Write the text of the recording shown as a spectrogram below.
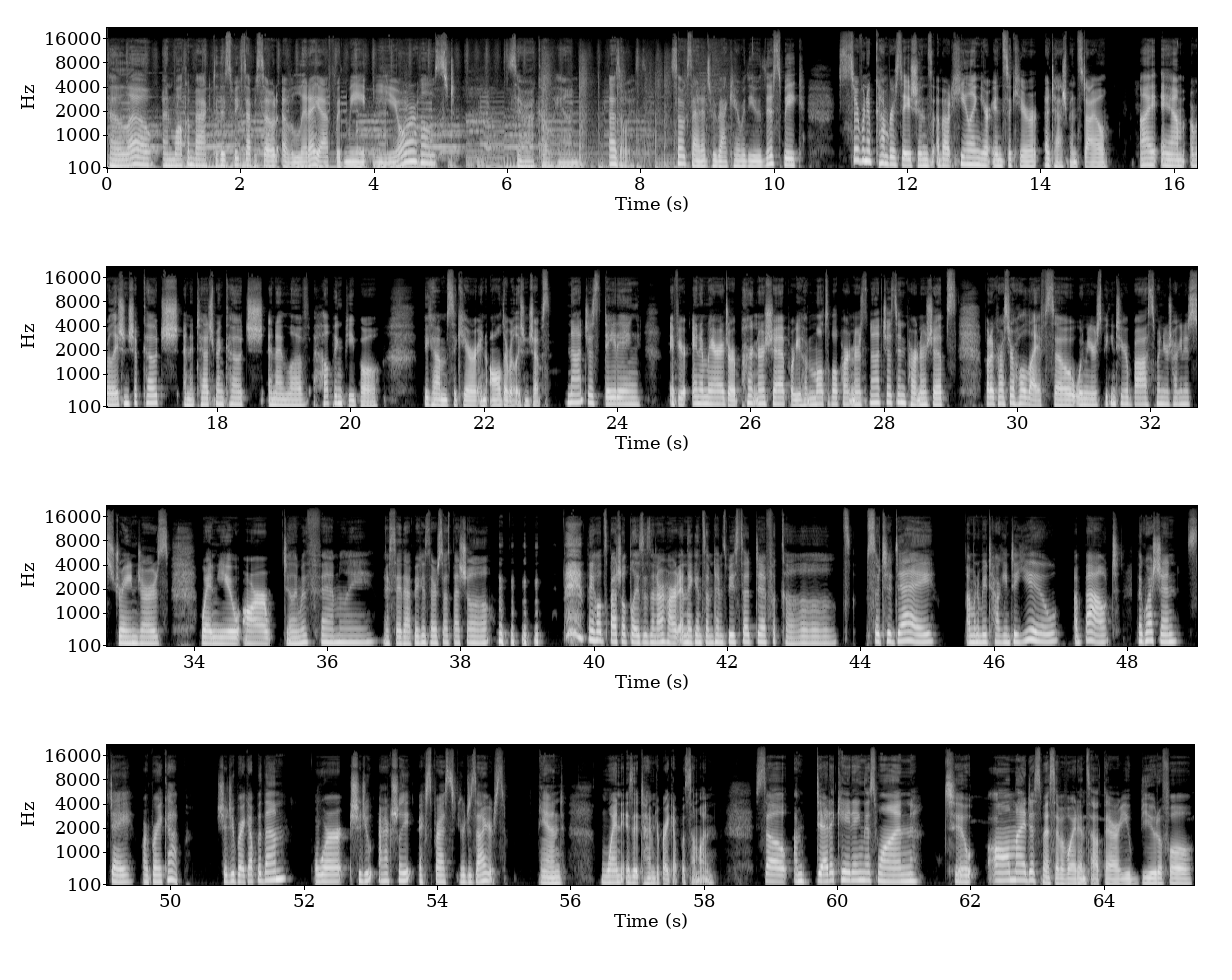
Hello, and welcome back to this week's episode of Lit AF with me, your host, Sarah Cohan. As always, so excited to be back here with you this week, serving up conversations about healing your insecure attachment style. I am a relationship coach, an attachment coach, and I love helping people become secure in all their relationships, not just dating, if you're in a marriage or a partnership or you have multiple partners, not just in partnerships, but across your whole life. So when you're speaking to your boss, when you're talking to strangers, when you are dealing with family, I say that because they're so special. they hold special places in our heart and they can sometimes be so difficult. So today, I'm going to be talking to you about the question stay or break up. Should you break up with them? Or should you actually express your desires? And when is it time to break up with someone? So I'm dedicating this one to all my dismissive avoidants out there, you beautiful,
